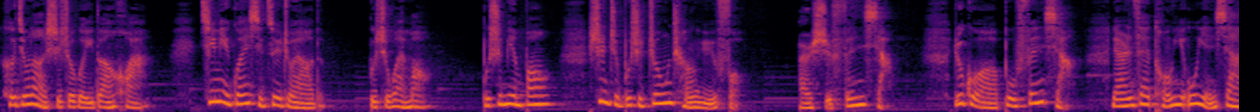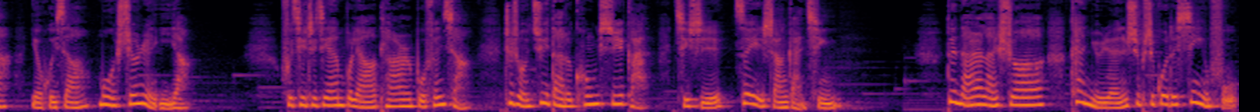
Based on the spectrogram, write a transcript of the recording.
何炅老师说过一段话：亲密关系最重要的，不是外貌，不是面包，甚至不是忠诚与否，而是分享。如果不分享，两人在同一屋檐下，也会像陌生人一样。夫妻之间不聊天儿不分享，这种巨大的空虚感其实最伤感情。对男人来说，看女人是不是过得幸福，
